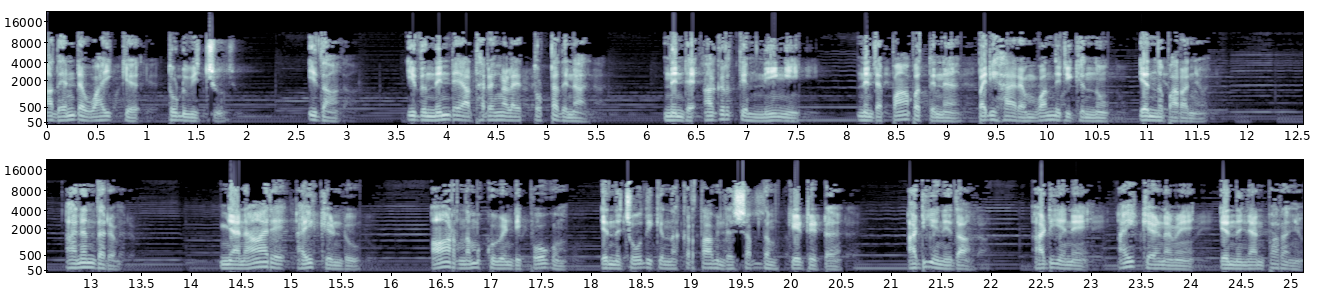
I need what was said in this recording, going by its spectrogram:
അതെന്റെ വായിക്ക് തൊടുവിച്ചു. ഇതാ ഇത് നിന്റെ അധരങ്ങളെ തൊട്ടതിനാൽ നിന്റെ അകൃത്യം നീങ്ങി നിന്റെ പാപത്തിന് പരിഹാരം വന്നിരിക്കുന്നു എന്ന് പറഞ്ഞു. അനന്തരം ഞാൻ ആരെ അയക്കേണ്ടു? ആർ നമുക്കു വേണ്ടി പോകും? എന്ന് ചോദിക്കുന്ന കർത്താവിന്റെ ശബ്ദം കേട്ടിട്ട് അടിയനിതാ അടിയനെ അയക്കേണമേ എന്ന് ഞാൻ പറഞ്ഞു.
